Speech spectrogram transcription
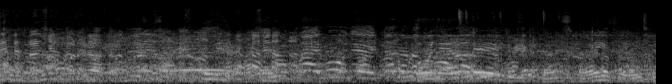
este está haciendo ¿Sabes lo que dice?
